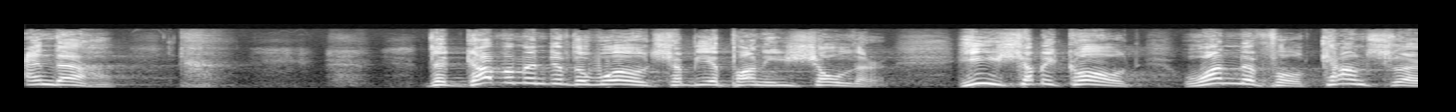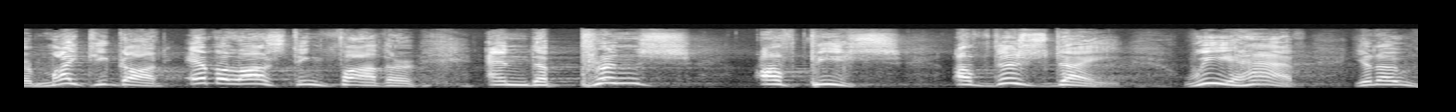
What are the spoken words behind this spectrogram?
and the, the government of the world shall be upon his shoulder. He shall be called Wonderful Counselor, Mighty God, Everlasting Father, and the Prince of Peace. Of this day, we have, you know,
